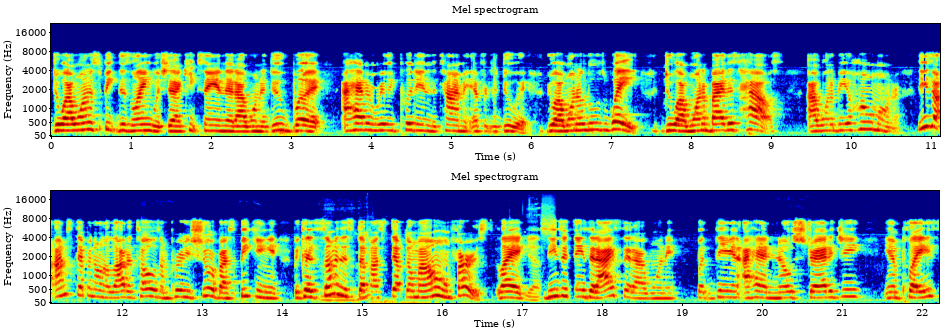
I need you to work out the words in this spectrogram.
Do I want to speak this language that I keep saying that I want to do, but I haven't really put in the time and effort to do it? Do I want to lose weight? Do I want to buy this house? I want to be a homeowner. These are I'm stepping on a lot of toes. I'm pretty sure by speaking it because some mm-hmm. of this stuff mm-hmm. I stepped on my own first. Like yes. these are things that I said I wanted, but then I had no strategy in place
